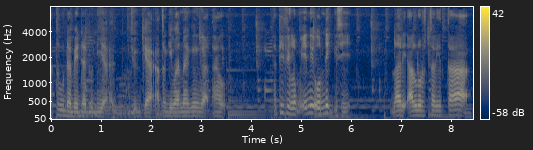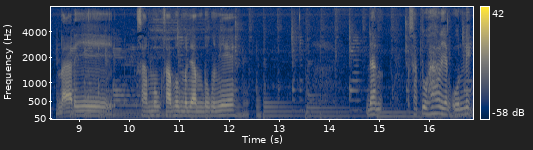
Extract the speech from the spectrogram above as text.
Atau udah beda dunia juga atau gimana gue nggak tahu tapi film ini unik sih. Dari alur cerita dari sambung-sambung menyambungnya. Dan satu hal yang unik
